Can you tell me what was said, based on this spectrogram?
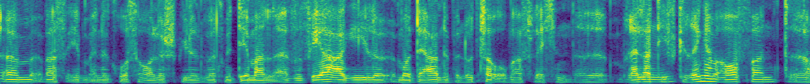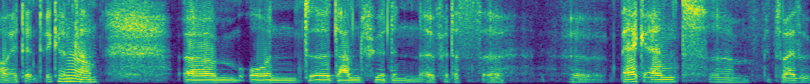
ähm, was eben eine große Rolle spielen wird, mit dem man also sehr agile, moderne Benutzeroberflächen äh, relativ mhm. geringem Aufwand äh, heute entwickeln ja. kann. Ähm, und äh, dann für den äh, für das äh, Backend ähm, bzw.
